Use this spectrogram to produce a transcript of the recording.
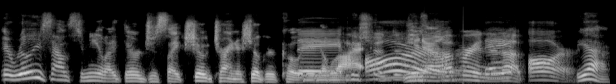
It really sounds to me like they're just like show, trying to sugarcoat it a lot. are. You know. covering it up. Are. Yeah,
